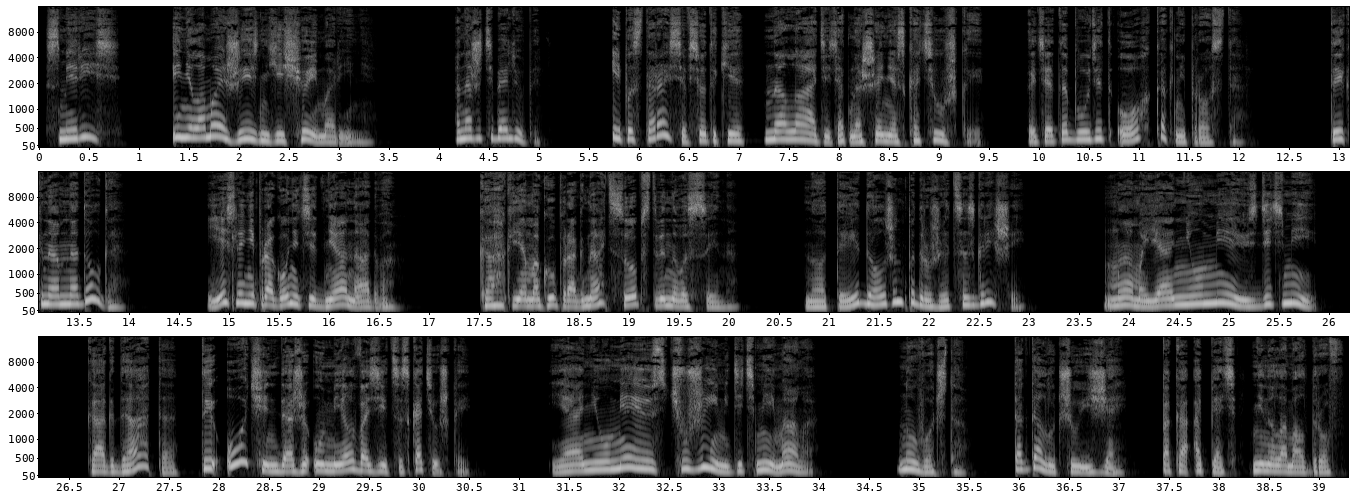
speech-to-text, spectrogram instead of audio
Смирись и не ломай жизнь еще и Марине. Она же тебя любит. И постарайся все-таки наладить отношения с Катюшкой, хоть это будет ох, как непросто. Ты к нам надолго? Если не прогоните дня на два. Как я могу прогнать собственного сына? Но ты должен подружиться с Гришей. Мама, я не умею с детьми. Когда-то ты очень даже умел возиться с Катюшкой. Я не умею с чужими детьми, мама. Ну вот что. Тогда лучше уезжай, пока опять не наломал дров.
